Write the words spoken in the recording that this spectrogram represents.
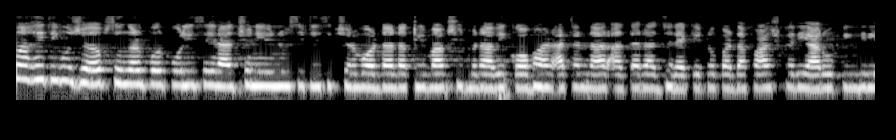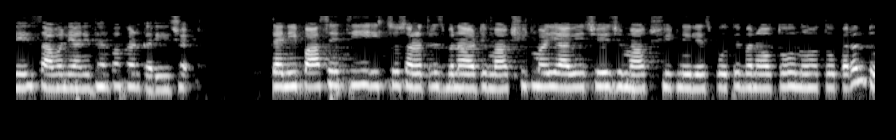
માહિતી મુજબ સિંગણપુર પોલીસે રાજ્યની યુનિવર્સિટી શિક્ષણ બોર્ડના નકલી માર્કશીટ બનાવી કૌભાંડ આચરનાર આંતરરાજ્ય રેકેટનો પર્દાફાશ કરી આરોપી નિલેશ સાવલિયાની ધરપકડ કરી છે. તેની પાસેથી એકસો સાડત્રીસ બનાવટી માર્કશીટ મળી આવી છે. જે માર્કશીટ નિલેશ પોતે બનાવતો નહોતો, પરંતુ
